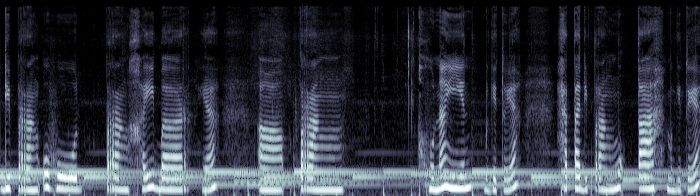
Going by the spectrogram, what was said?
Di perang Uhud, perang Khaybar, ya uh, perang Hunain begitu ya hatta di perang Mu'tah begitu ya.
